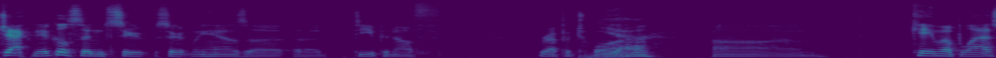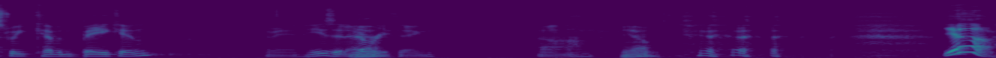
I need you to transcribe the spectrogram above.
Jack Nicholson cer- certainly has a, a deep enough repertoire. Um, came up last week, Kevin Bacon. I mean, he's in everything. Yeah. Yeah.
